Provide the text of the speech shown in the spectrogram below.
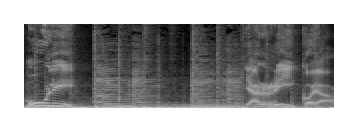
muuli ja Riikoja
